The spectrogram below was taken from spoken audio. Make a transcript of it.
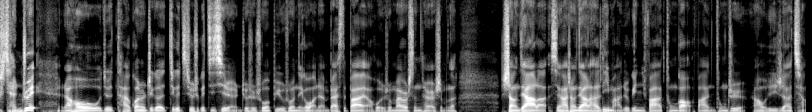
前缀，然后我就他关注这个，这个就是个机器人，就是说，比如说哪个网站 Best Buy 啊，或者说 Micro Center 什么的上架了，显卡上架了，他立马就给你发通告，发你通知，然后我就一直在抢。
